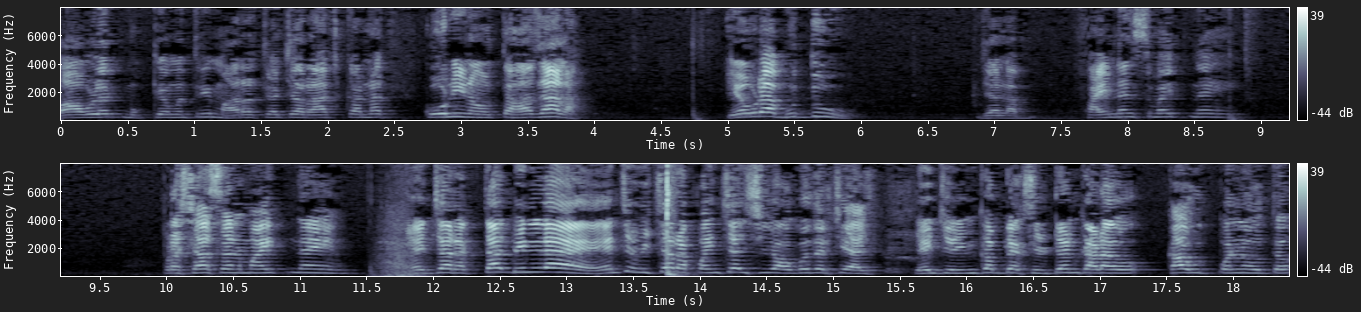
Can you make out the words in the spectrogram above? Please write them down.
बावळत मुख्यमंत्री महाराष्ट्राच्या राजकारणात कोणी नव्हता हा झाला. एवढा बुद्धू ज्याला फायनान्स माहीत नाही प्रशासन माहीत नाही यांच्या रक्तात भिनलाय यांचे विचार पंच्याऐंशी अगोदरचे आहेत. यांचे इन्कम टॅक्स रिटर्न काढावं काय उत्पन्न होतं?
